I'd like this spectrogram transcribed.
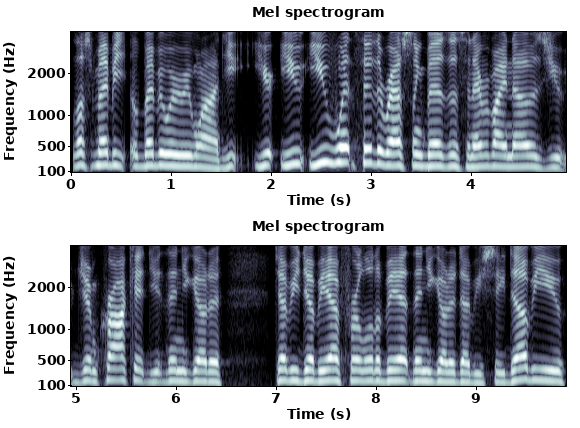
let's maybe maybe we rewind. You you you you went through the wrestling business, and everybody knows you Jim Crockett. You, then you go to WWF for a little bit, then you go to WCW,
